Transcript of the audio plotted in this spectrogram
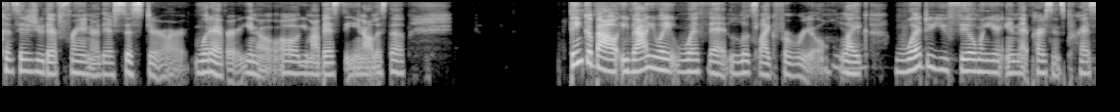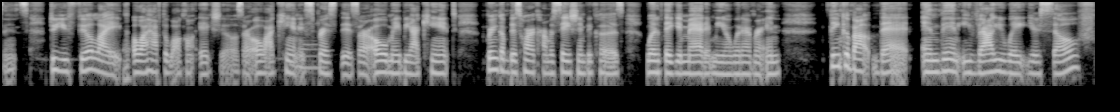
considers you their friend or their sister or whatever you know oh you're my bestie and all this stuff think about evaluate what that looks like for real. Yeah. like what do you feel when you're in that person's presence? Do you feel like oh i have to walk on eggshells or oh i can't Yeah. express this or oh maybe i can't bring up this hard conversation because what if they get mad at me or whatever and think about that and then evaluate yourself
